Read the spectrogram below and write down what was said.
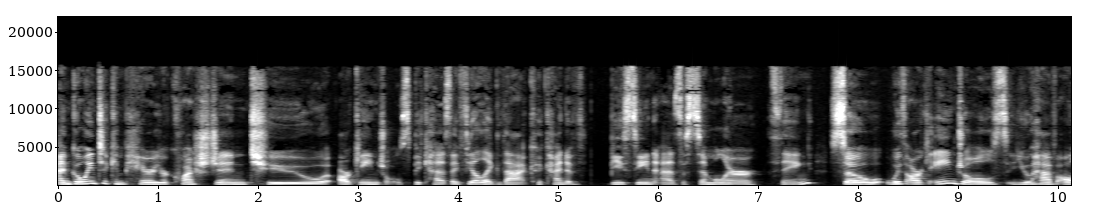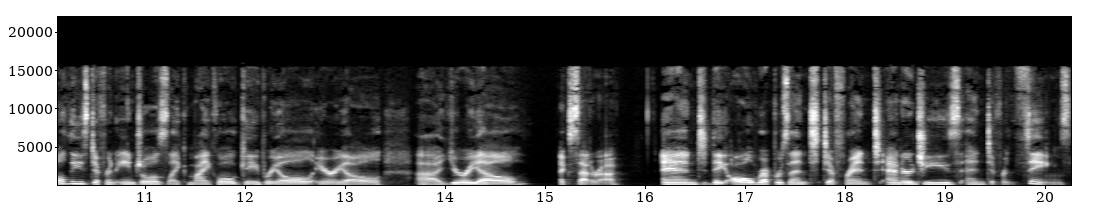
I'm going to compare your question to archangels because I feel like that could kind of be seen as a similar thing. So, with archangels, you have all these different angels like Michael, Gabriel, Ariel, uh, Uriel, etc and they all represent different energies and different things.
